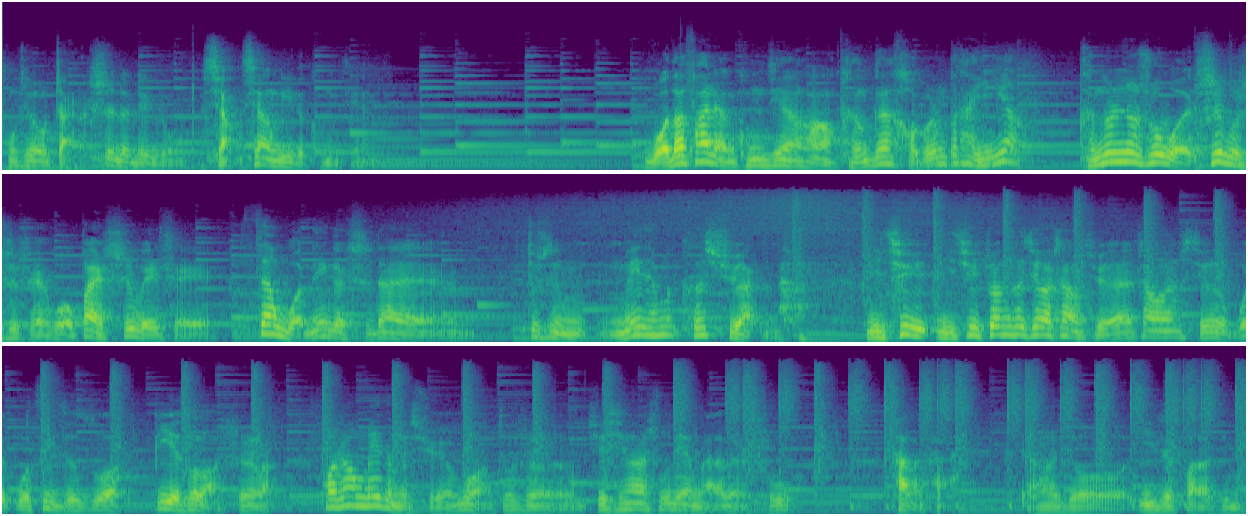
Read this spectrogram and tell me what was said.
同时有展示的这种想象力的空间。我的发展空间哈，可能跟好多人不太一样。很多人都说我师傅是谁，或我拜师为谁。在我那个时代，就是没什么可选的。你去你去专科学校上学，上完学我我自己就做毕业做老师了，化妆没怎么学过，就是去新华书店买了本书，看了看，然后就一直画到今天。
